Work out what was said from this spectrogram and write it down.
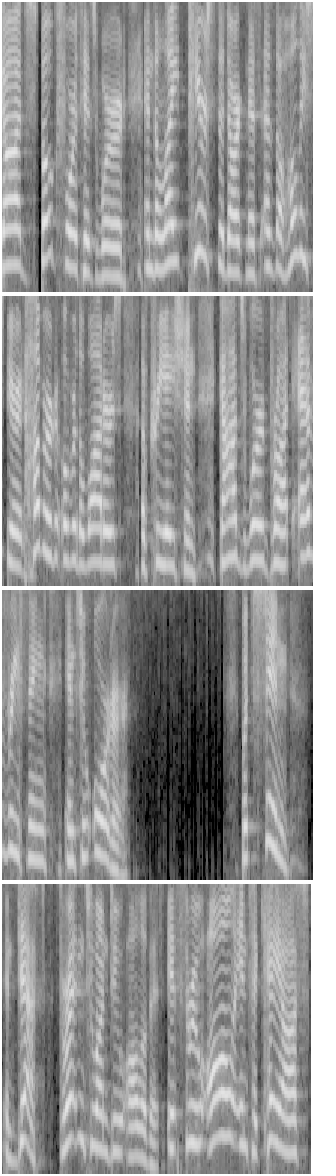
God spoke forth his word, and the light pierced the darkness as the Holy Spirit hovered over the waters of creation. God's word brought everything into order. But sin and death threatened to undo all of it. It threw all into chaos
